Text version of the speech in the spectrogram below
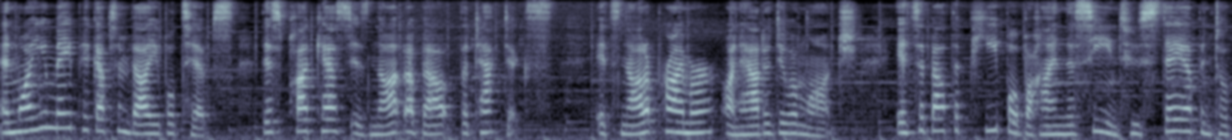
And while you may pick up some valuable tips, this podcast is not about the tactics. It's not a primer on how to do a launch. It's about the people behind the scenes who stay up until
